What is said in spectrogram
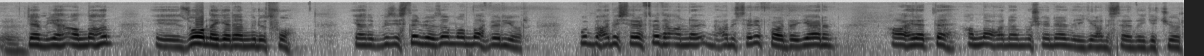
Evet. Cebri yani Allah'ın e, zorla gelen bir lütfu. Yani biz istemiyoruz ama Allah veriyor. Bu bir hadis-i şerifte de anla, bir hadis-i şerif vardır. Yarın ahirette Allah alem bu şeylerle ilgili hadislerde geçiyor.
